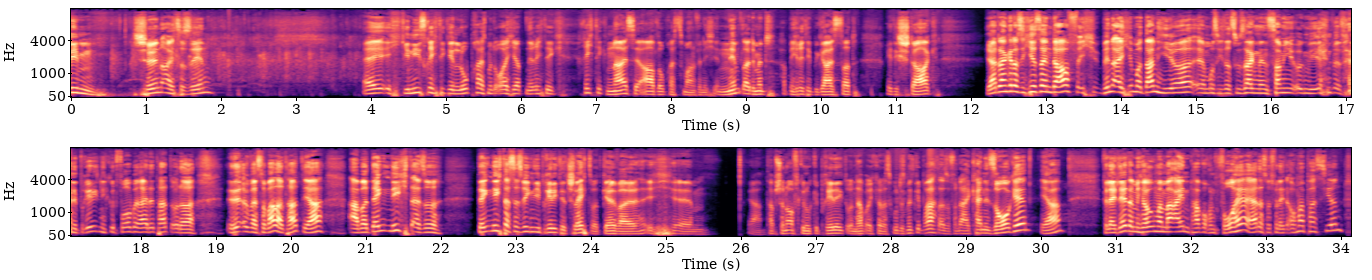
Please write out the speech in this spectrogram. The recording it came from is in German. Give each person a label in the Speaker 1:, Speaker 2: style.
Speaker 1: Lieben, schön euch zu sehen. Ey, ich genieße richtig den Lobpreis mit euch. Ihr habt eine richtig, richtig nice Art, Lobpreis zu machen, finde ich. Nehmt Leute mit, hat mich richtig begeistert, richtig stark. Ja, danke, dass ich hier sein darf. Ich bin eigentlich immer dann hier, äh, muss ich dazu sagen, wenn Sami irgendwie entweder seine Predigt nicht gut vorbereitet hat oder äh, irgendwas verballert hat, ja. Aber denkt nicht, also denkt nicht, dass deswegen die Predigt jetzt schlecht wird, gell, weil ich ähm, ja, habe schon oft genug gepredigt und habe euch gerade was Gutes mitgebracht. Also von daher keine Sorge, ja. Vielleicht lädt er mich auch irgendwann mal ein, ein paar Wochen vorher, ja, das wird vielleicht auch mal passieren.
